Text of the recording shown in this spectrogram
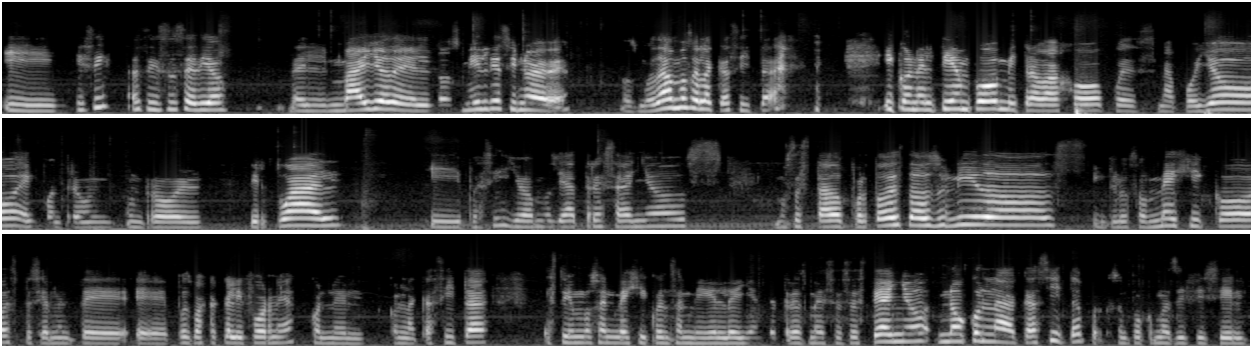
Y, y sí, así sucedió. El mayo del 2019 nos mudamos a la casita y con el tiempo mi trabajo pues me apoyó, encontré un, un rol virtual y pues sí, llevamos ya tres años Hemos estado por todo Estados Unidos, incluso México, especialmente eh, pues Baja California con, el, con la casita. Estuvimos en México, en San Miguel de Allende, tres meses este año, no con la casita, porque es un poco más difícil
